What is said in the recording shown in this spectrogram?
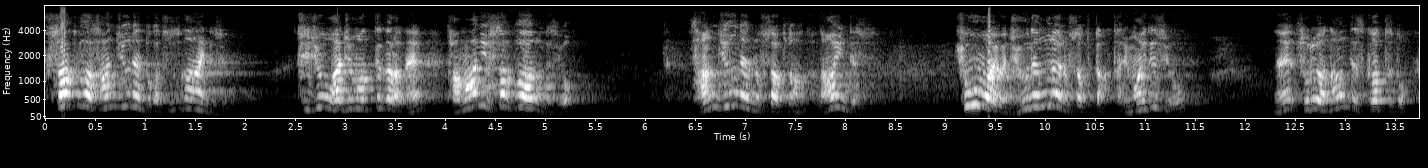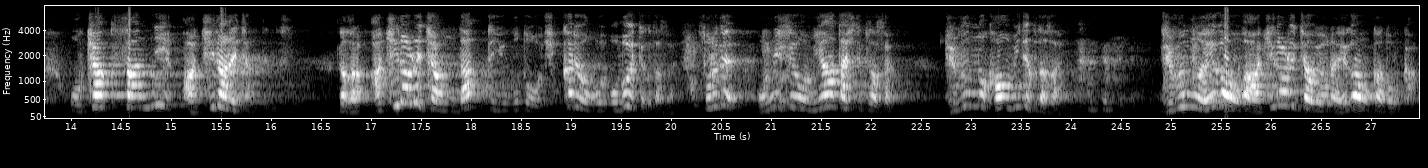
不作が30年とか続かないんですよ。地上始まってからねたまに不作があるんですよ。30年の不作なんかないんです。商売は10年ぐらいの不作って当たり前ですよ。ね、それは何ですかっていうとお客さんに飽きられちゃってるんです。だから飽きられちゃうんだっていうことをしっかり覚えてください。それでお店を見渡してください。自分の顔を見てください。自分の笑顔が飽きられちゃうような笑顔かどうか。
